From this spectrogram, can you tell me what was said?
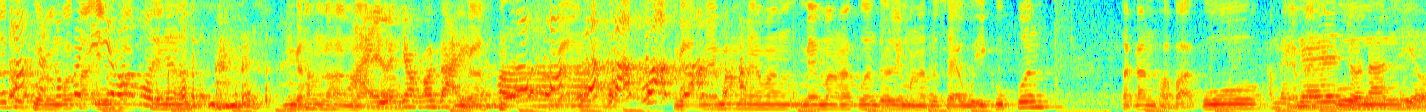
iku gorong kotak infak sing enggak enggak enggak. Ayo, Cok, Enggak, infak. Enggak, enggak. Enggak, memang memang memang aku entuk 500.000 iku pun tekan bapakku, Ambek MS ku. donasi, yo.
